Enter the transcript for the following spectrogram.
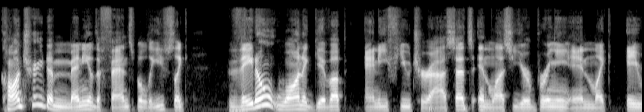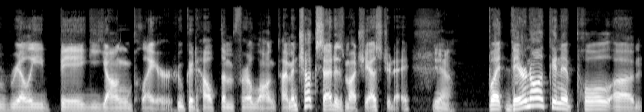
contrary to many of the fans beliefs like they don't want to give up any future assets unless you're bringing in like a really big young player who could help them for a long time. And chuck said as much yesterday. Yeah. But they're not going to pull um,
